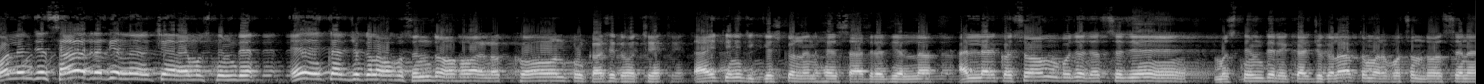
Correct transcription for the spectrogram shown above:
করলেন যে মুসলিমদের এই কার্যকলাপ অপছন্দ হওয়ার লক্ষণ প্রকাশিত হচ্ছে। তাই তিনি জিজ্ঞেস করলেন, হে সাদ আল্লাহর কসম, বোঝা যাচ্ছে যে মুসলিমদের এই কার্যকলাপ তোমার পছন্দ হচ্ছে না।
